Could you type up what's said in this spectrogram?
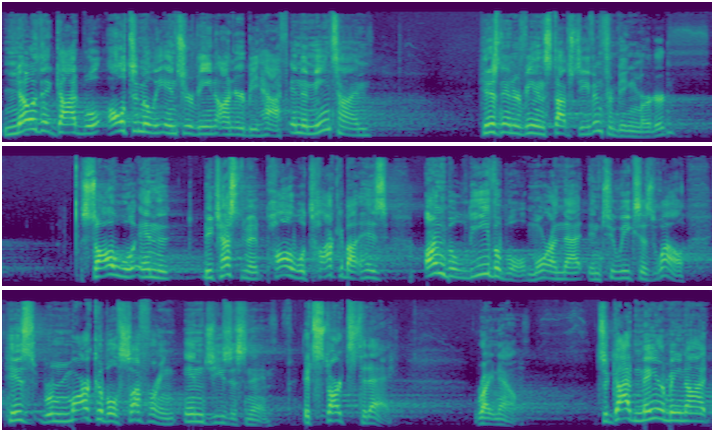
know that God will ultimately intervene on your behalf. In the meantime, He doesn't intervene and stop Stephen from being murdered. Saul will, in the New Testament, Paul will talk about his unbelievable, more on that in two weeks as well, his remarkable suffering in Jesus' name. It starts today, right now. So God may or may not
